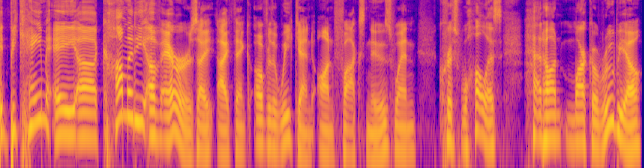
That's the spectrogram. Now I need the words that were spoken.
It became a uh, comedy of errors, I, I think, over the weekend on Fox News when Chris Wallace had on Marco Rubio,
